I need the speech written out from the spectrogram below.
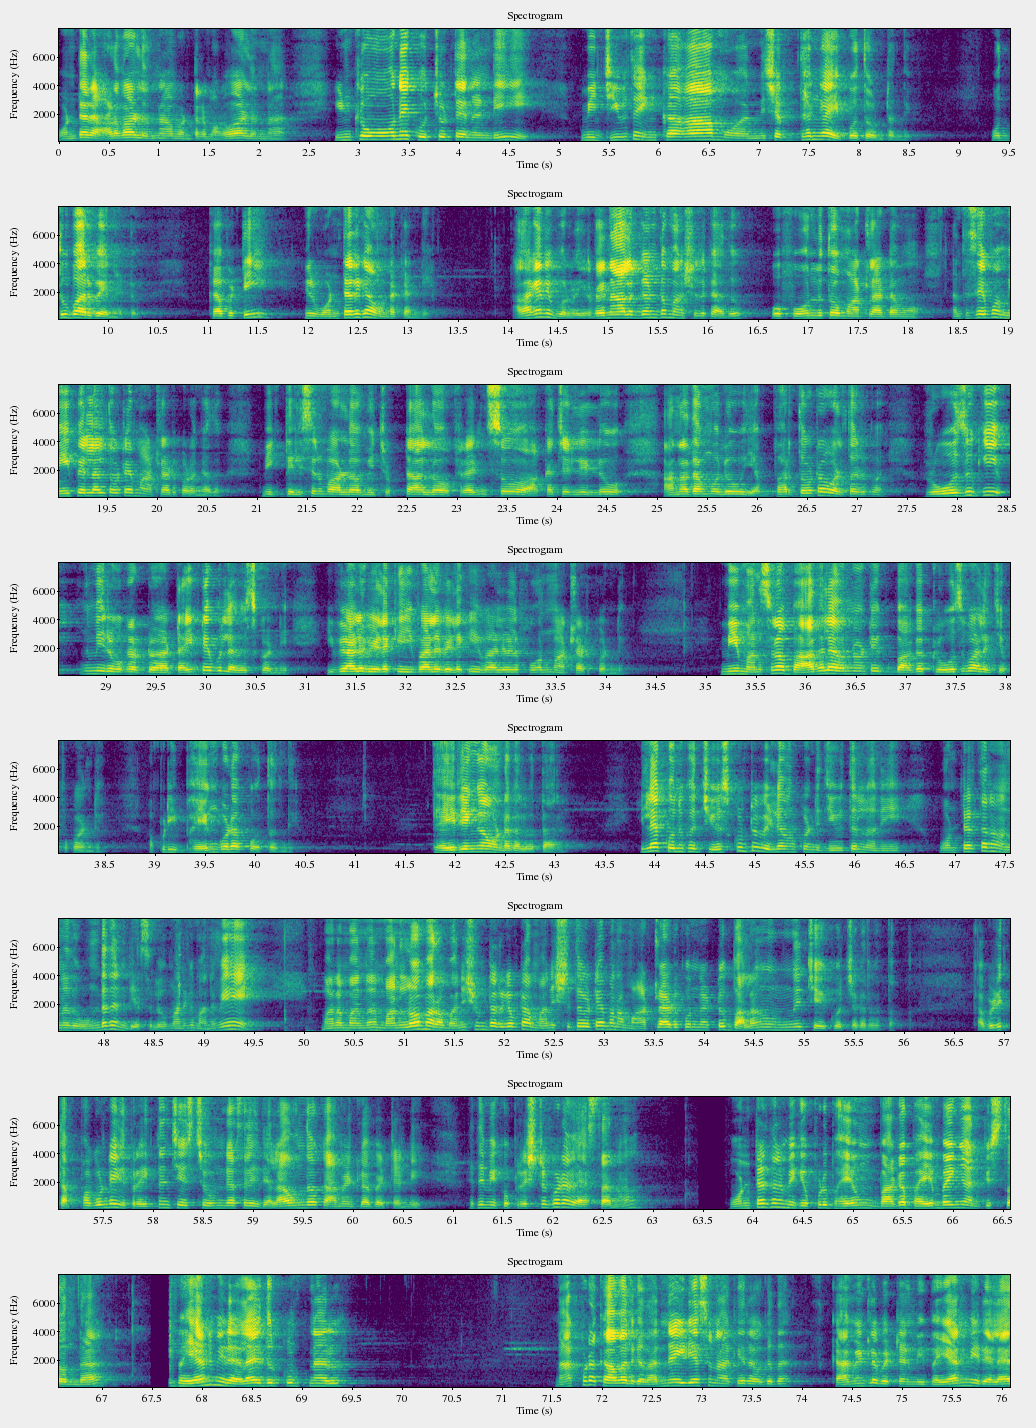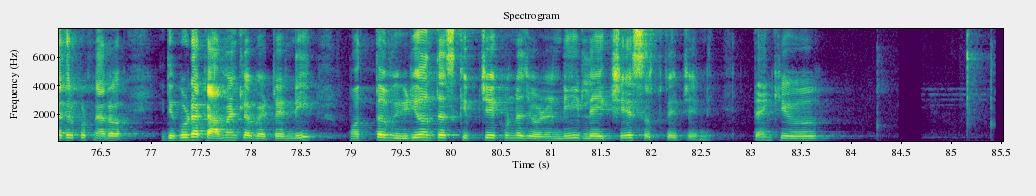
ఒంటరి ఆడవాళ్ళు ఉన్నా ఒంటరి మగవాళ్ళు ఉన్నా ఇంట్లోనే కూర్చుంటేనండి మీ జీవితం ఇంకా నిశ్శబ్దంగా అయిపోతూ ఉంటుంది. ముద్దుబారిపోయినట్టు కాబట్టి మీరు ఒంటరిగా ఉండకండి. అలాగని ఇరవై నాలుగు గంటలు మనుషులు కాదు ఓ ఫోన్లతో మాట్లాడడము అంతసేపు మీ పిల్లలతోటే మాట్లాడుకోవడం కాదు. మీకు తెలిసిన వాళ్ళు మీ చుట్టాల్లో ఫ్రెండ్స్ అక్క చెల్లెళ్ళు అన్నదమ్ములు ఎవరితోటో వాళ్ళతో రోజుకి మీరు ఒక టైం టేబుల్లో వేసుకోండి. ఇవాళ వీళ్ళకి ఇవాళ వీళ్ళకి ఇవాళ వీళ్ళకి ఫోన్ మాట్లాడుకోండి. మీ మనసులో బాధలు ఏమన్నా ఉంటే బాగా క్లోజ్ వాళ్ళకి చెప్పుకోండి. అప్పుడు ఈ భయం కూడా పోతుంది. ధైర్యంగా ఉండగలుగుతారు. ఇలా కొన్ని కొన్ని చేసుకుంటూ వెళ్ళామనుకోండి జీవితంలోని ఒంటరితనం అన్నది ఉండదండి అసలు. మనకి మనమే. మన మన మనలో మరో మనిషి ఉంటారు కాబట్టి ఆ మనిషితోటే మనం మాట్లాడుకున్నట్టు బలం చేకూర్చగలుగుతాం. కాబట్టి తప్పకుండా ఇది ప్రయత్నం చేసి చూడండి అసలు ఇది ఎలా ఉందో కామెంట్లో పెట్టండి. అయితే మీకు ప్రశ్న కూడా వేస్తాను. ఒంటరితనం మీకు ఎప్పుడు భయం బాగా భయం భయంగా అనిపిస్తోందా? ఈ భయాన్ని మీరు ఎలా ఎదుర్కొంటున్నారు? నాకు కూడా కావాలి కదా అన్ని ఐడియాస్ నాకే రావు కదా. కామెంట్లో పెట్టండి మీ భయాన్ని మీరు ఎలా ఎదుర్కొంటున్నారో ఇది కూడా కామెంట్లో పెట్టండి. మొత్తం వీడియో అంతా స్కిప్ చేయకుండా చూడండి లైక్ షేర్ సబ్స్క్రైబ్ చేయండి. Thank you.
